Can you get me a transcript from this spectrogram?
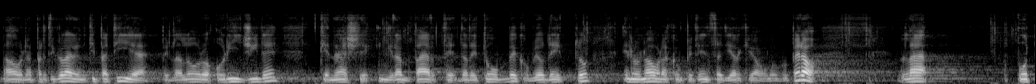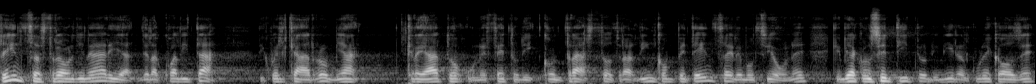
ma ho una particolare antipatia per la loro origine che nasce in gran parte dalle tombe, come ho detto, e non ho una competenza di archeologo. Però la potenza straordinaria della qualità di quel carro mi ha creato un effetto di contrasto tra l'incompetenza e l'emozione che mi ha consentito di dire alcune cose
